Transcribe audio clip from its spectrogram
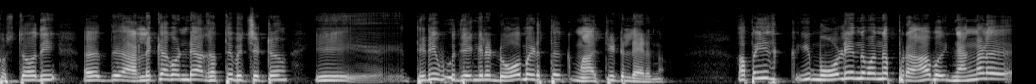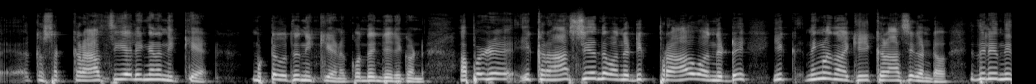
കുസ്തോതി അർലിക്ക കൊണ്ട് അകത്ത് വെച്ചിട്ടും ഈ തിരി ഊതിയെങ്കിലും ഡോം എടുത്ത് മാറ്റിയിട്ടില്ലായിരുന്നു. അപ്പോൾ ഈ ഈ മുകളിൽ നിന്ന് വന്ന പ്രാവ് ഞങ്ങൾ ക്രാസിയയിൽ ഇങ്ങനെ നിൽക്കുകയാണ്. മുട്ടുകുത്തി നിൽക്കുകയാണ് കൊന്തഞ്ചേരി കൊണ്ട് അപ്പോൾ ഈ ക്രാസി എന്ന് വന്നിട്ട് ഈ പ്രാവ് വന്നിട്ട് ഈ നിങ്ങൾ നോക്കി ഈ ക്രാസി കണ്ടോ? ഇതിൽ നിന്ന്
